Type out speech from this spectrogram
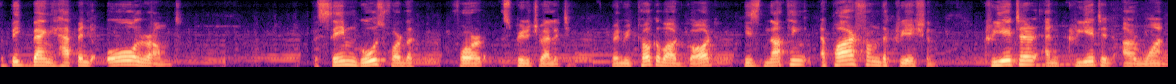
The Big Bang happened all around. The same goes for the for spirituality. When we talk about God, He's nothing apart from the creation. Creator and created are one.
